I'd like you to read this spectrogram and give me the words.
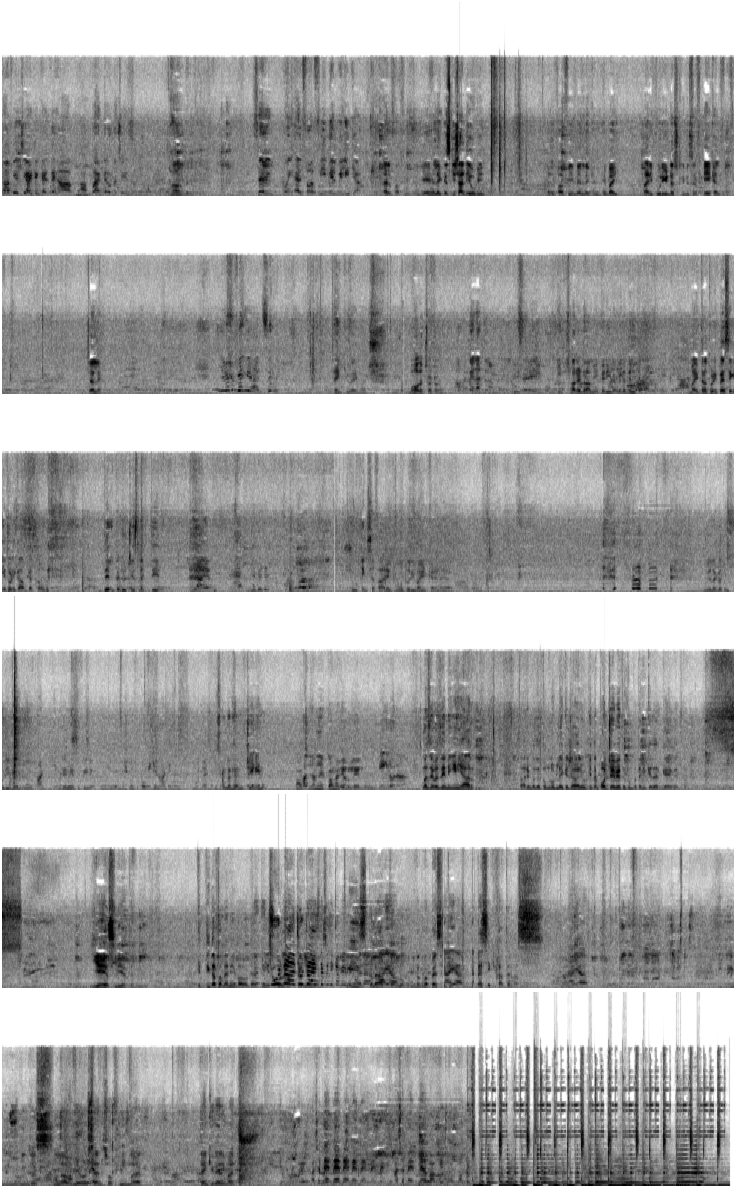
काफ़ी अच्छी एक्टिंग करते हैं आप। आपको एक्टर होना चाहिए था। हाँ बिल्कुल। सर कोई अल्फ़ा फीमेल मिली क्या? अल्फ़ा फीमेल ये है लेकिन इसकी शादी हो गई। अल्फ़ा फीमेल लेकिन है भाई हमारी पूरी इंडस्ट्री में सिर्फ़ एक अल्फ़ा फीमेल चलें। Very handsome thank you very much बहुत अच्छा ड्रामा पहला तो तो सारे ड्रामे ही करीब है मेरे दिल के. हमारी तरह थोड़ी पैसे के लिए थोड़ी काम करता हूँ. मैं दिल पे जो चीज़ लगती है. शूटिंग से फारिग हों तो रिवाइंड करें ना यार. मुझे लग रहा है तुम खुद ही कर रही हो। नहीं नहीं तो पी थैंक यू वेरी मच मैं तो कॉफ़ी इसके अंदर है चीनी है? बहुत कम है कम ले लो ले लो। पी लो ना। मज़े वजे नहीं है यार। सारे मज़े तुम लोग लेके जा रहे हो। किधर पहुँचे हुए थे तुम? पता नहीं किधर गए हुए थे। ये असलियत है। कितनी दफ़ा मैंने हिबा को कहा प्लीज़ कोलैब कर लो। ऐसे मुझे कभी नहीं प्लीज़ बोला। कोलैब। कर लो। मुझे हर दफ़ा पैसे की पैसे की खातिर बस। लाया just love your sense of humor thank you very much अच्छा मैं मैं मैं मैं मैं मैं मैं अच्छा मैं मैं अब आपके जॉब वापस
